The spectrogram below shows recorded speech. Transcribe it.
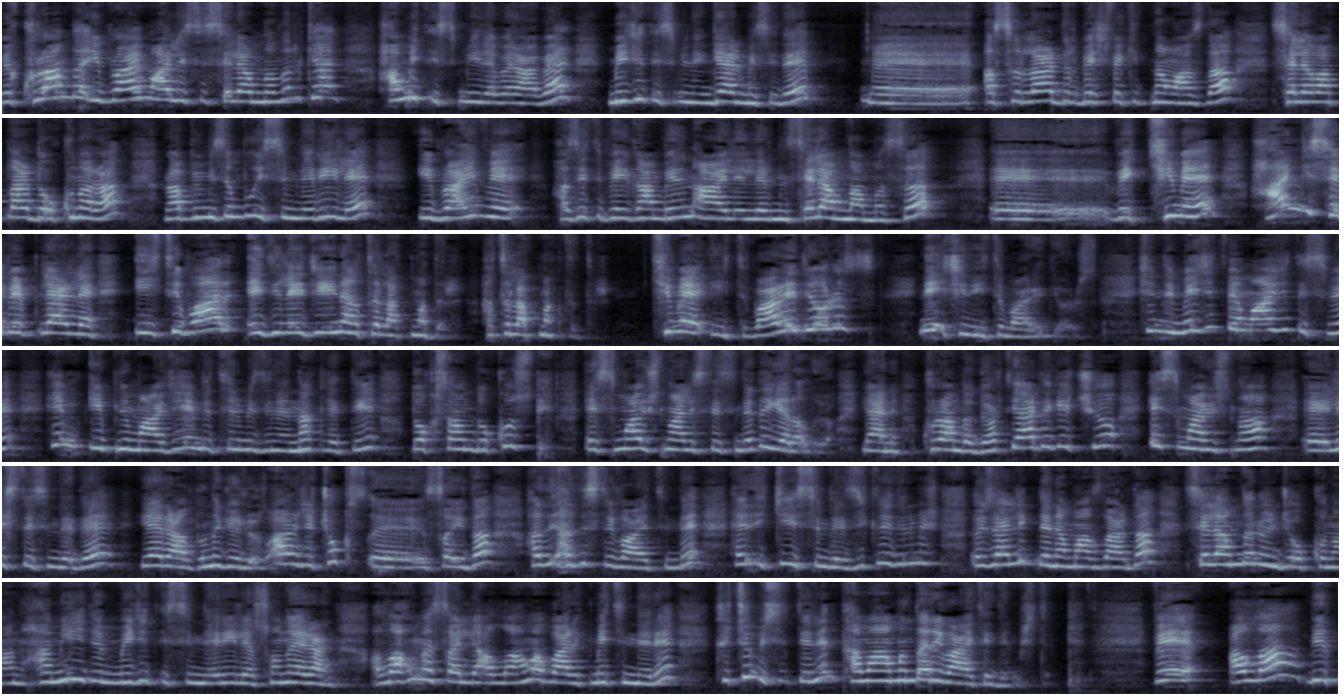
Ve Kur'an'da İbrahim ailesi selamlanırken Hamid ismiyle beraber Mecid isminin gelmesi de e, asırlardır beş vakit namazda selavatlarda okunarak Rabbimizin bu isimleriyle İbrahim ve Hazreti Peygamber'in ailelerinin selamlanması e, ve kime hangi sebeplerle itibar edileceğini hatırlatmadır, hatırlatmaktadır. Kime itibar ediyoruz? Ne için itibar ediyoruz? Şimdi Mecid ve Macid ismi hem İbn Mace hem de Tirmizi'nin naklettiği 99 Esma Hüsna listesinde de yer alıyor. Yani Kur'an'da 4 yerde geçiyor. Esma Hüsna e, listesinde de yer aldığını görüyoruz. Ayrıca çok e, sayıda hadis rivayetinde her iki isim de zikredilmiş. Özellikle namazlarda selamdan önce okunan Hamidün Mecid isimleriyle sona eren Allahümme salli Allahümme barik metinleri kütüb-i sittenin tamamında rivayet edilmiştir. Ve Allah bir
